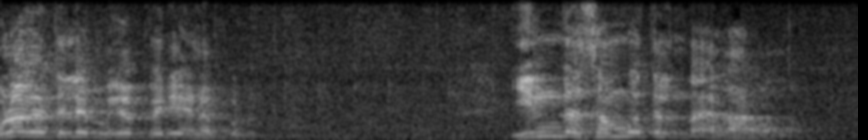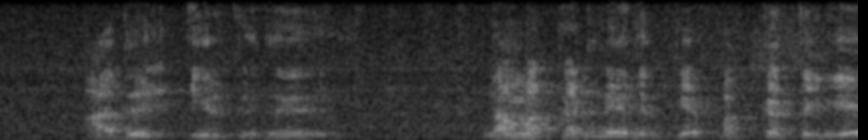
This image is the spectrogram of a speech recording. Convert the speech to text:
உலகத்திலே மிகப்பெரிய இனக்குழு இந்த சமூகத்திலேருந்து தான் எல்லாரும் வந்தோம். அது இருக்குது. நம்ம கண்ணெதிர்க்கே பக்கத்திலேயே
